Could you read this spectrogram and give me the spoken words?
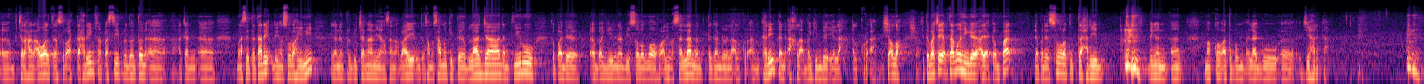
Uh, pencerahan awal tentang surah At-Tahrim sudah pasti penonton uh, akan uh, merasa tertarik dengan surah ini kerana perbincangan yang sangat baik untuk sama-sama kita belajar dan tiru kepada uh, baginda Nabi sallallahu alaihi wasallam dan tergandung dalam Al-Quran Karim kan akhlak baginda ialah Al-Quran. Insya-Allah. Kita baca ayat pertama hingga ayat keempat daripada surah At-Tahrim dengan uh, maqam ataupun lagu uh, jiharkah.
